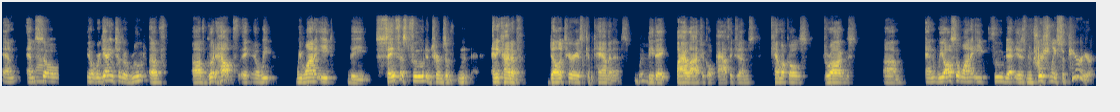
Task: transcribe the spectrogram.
And, and yeah. so, you know, we're getting to the root of, of good health. It, you know, we, we want to eat the safest food in terms of any kind of deleterious contaminants, mm-hmm. be they biological pathogens, chemicals, drugs. Um, and we also want to eat food that is nutritionally superior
